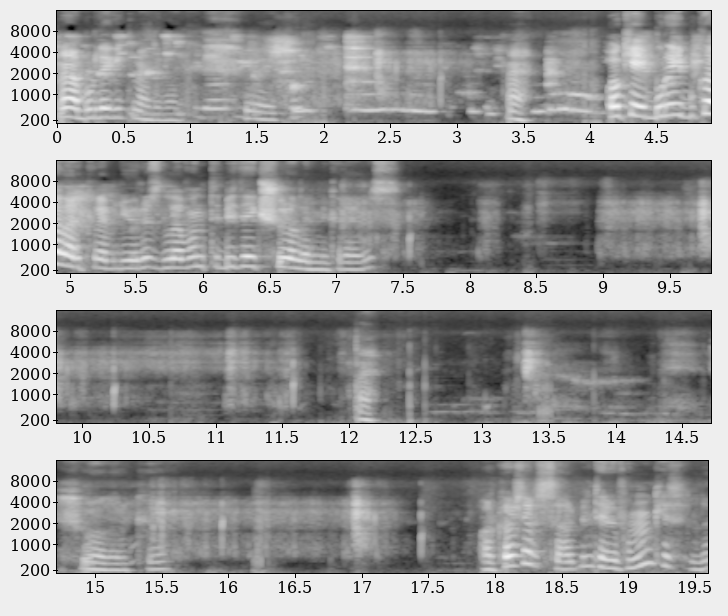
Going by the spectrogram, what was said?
Ha burada gitmedi bak. Koy. Heh. Okey burayı bu kadar kırabiliyoruz. Lavın bir tek şuralarını kırarız. Heh. Şuraları kır. Arkadaşlar Sarp'in telefonu mu kesildi?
